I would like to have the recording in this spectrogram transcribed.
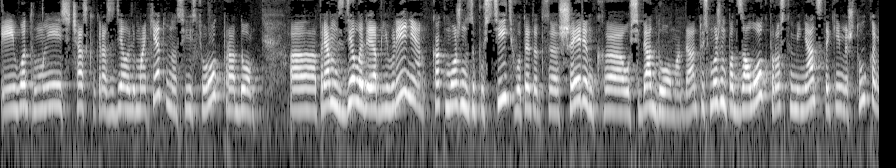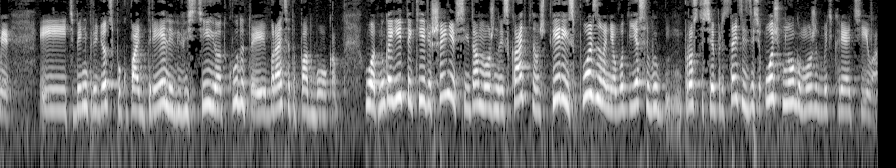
И вот мы сейчас как раз сделали макет, у нас есть урок про дом, а, прям сделали объявление, как можно запустить вот этот э, шеринг э, у себя дома. Да? То есть можно под залог просто меняться такими штуками, и тебе не придется покупать дрель или вести ее откуда-то и брать это под боком. Вот, ну какие-то такие решения всегда можно искать, потому что переиспользование, вот если вы просто себе представите, здесь очень много может быть креатива.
